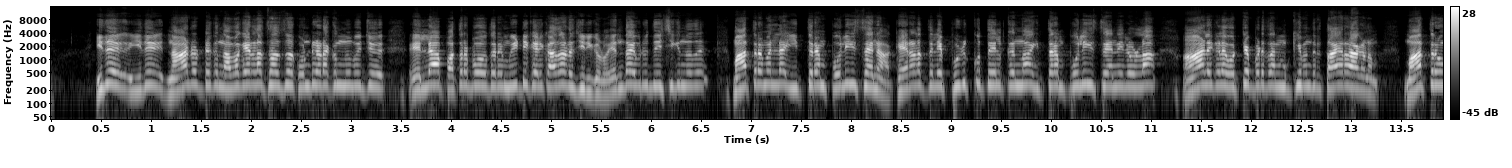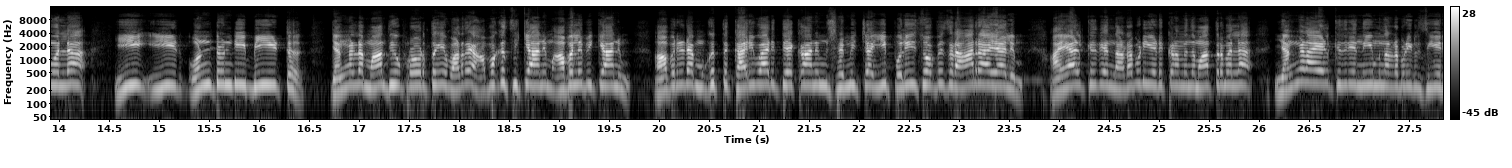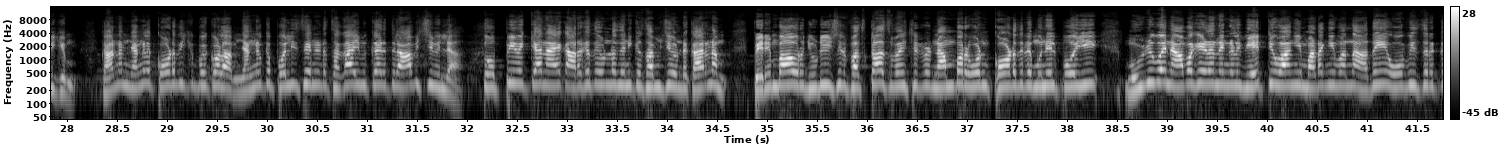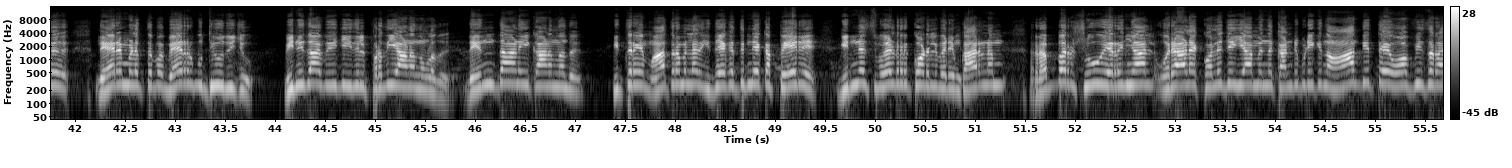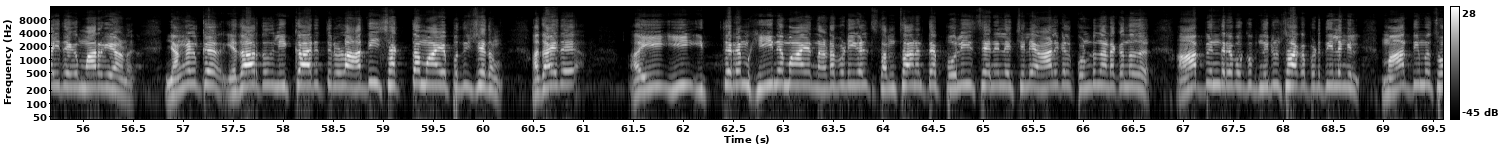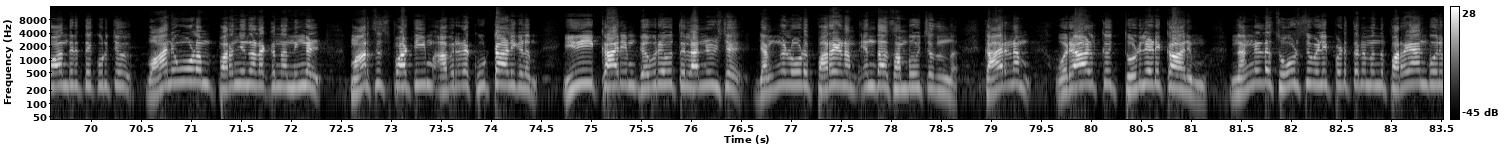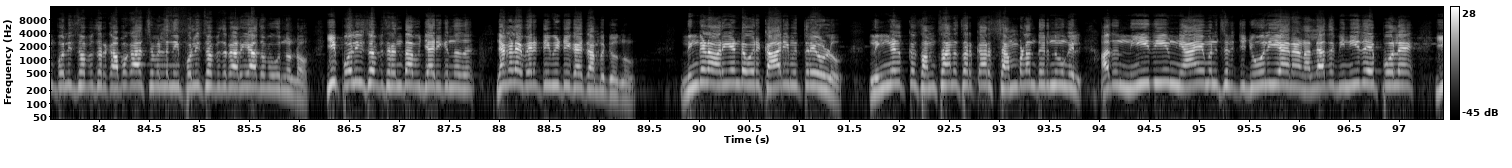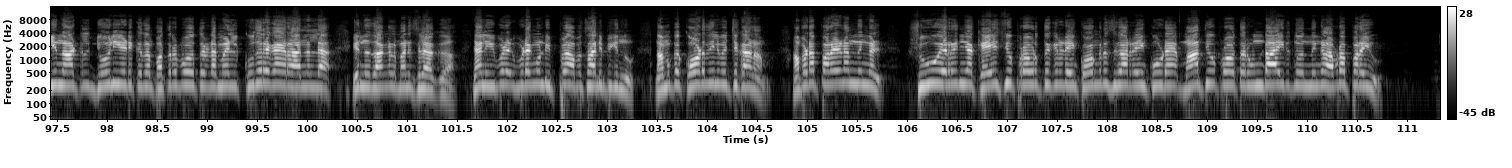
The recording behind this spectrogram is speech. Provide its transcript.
ഇത് ഇത് നാടൊട്ടക്ക് നവകേരള സദസ് കൊണ്ടു കിടക്കുന്നു വെച്ച് എല്ലാ പത്രപ്രവർത്തകരും വീട്ടിൽ കയറി കഥടച്ചിരിക്കണോ എന്താ ഇവർ ഉദ്ദേശിക്കുന്നത്? മാത്രമല്ല ഇത്തരം പോലീസ് സേന കേരളത്തിലെ പുഴുക്കുത്തേൽക്കുന്ന ഇത്തരം പോലീസ് സേനയിലുള്ള ആളുകളെ ഒറ്റപ്പെടുത്താൻ മുഖ്യമന്ത്രി തയ്യാറാകണം. മാത്രമല്ല ഈ ഈ വൺ ട്വന്റി ബി ഇട്ട് ഞങ്ങളുടെ മാധ്യമപ്രവർത്തകരെ വളരെ അപഹസിക്കാനും അപലപിക്കാനും അവരുടെ മുഖത്ത് കരിവാരി തേക്കാനും ശ്രമിച്ച ഈ പോലീസ് ഓഫീസർ ആരായാലും അയാൾക്കെതിരെ നടപടിയെടുക്കണമെന്ന് മാത്രമല്ല ഞങ്ങൾ അയാൾക്കെതിരെ നിയമ നടപടികൾ സ്വീകരിക്കും. കാരണം ഞങ്ങൾ കോടതിക്ക് പോയിക്കോളാം. ഞങ്ങൾക്ക് പോലീസ് സേനയുടെ സഹായം ഇക്കാര്യത്തിൽ ആവശ്യമില്ല. തൊപ്പി വെക്കാൻ അയാൾക്ക് അർഹതയുണ്ടെന്ന് എനിക്ക് സംശയമുണ്ട്. കാരണം Perumbavoor judicial first class magistrate number one കോടതിയുടെ മുന്നിൽ പോയി മുഴുവൻ അവഹേളനങ്ങളും ഏറ്റുവാങ്ങി മടങ്ങി വന്ന അതേ ഓഫീസർക്ക് നേരം വെളുത്തപ്പോൾ വേറൊരു ബുദ്ധി ഉദിച്ചു. വിനിത വി ജി ഇതിൽ പ്രതിയാണെന്നുള്ളത്. ഇതെന്താണ് ഈ കാണുന്നത്? ഇത്രയും മാത്രമല്ല ഇദ്ദേഹത്തിന്റെയൊക്കെ പേര് ഗിന്നസ് വേൾഡ് റെക്കോർഡിൽ വരും. കാരണം റബ്ബർ ഷൂ എറിഞ്ഞാൽ ഒരാളെ കൊല ചെയ്യാമെന്ന് കണ്ടുപിടിക്കുന്ന ആദ്യത്തെ ഓഫീസറായി ഇദ്ദേഹം മാറുകയാണ്. ഞങ്ങൾക്ക് യഥാർത്ഥത്തിൽ ഇക്കാര്യത്തിലുള്ള അതിശക്തമായ പ്രതിഷേധം അതായത് ഈ ഈ ഇത്തരം ഹീനമായ നടപടികൾ സംസ്ഥാനത്തെ പോലീസ് സേനയിലെ ചില ആളുകൾ കൊണ്ടു നടക്കുന്നത് ആഭ്യന്തര വകുപ്പ് നിരുത്സാഹപ്പെടുത്തിയില്ലെങ്കിൽ മാധ്യമ സ്വാതന്ത്ര്യത്തെക്കുറിച്ച് വാനോളം പറഞ്ഞു നടക്കുന്ന നിങ്ങൾ മാർക്സിസ്റ്റ് പാർട്ടിയും അവരുടെ കൂട്ടാളികളും ഈ കാര്യം ഗൗരവത്തിൽ അന്വേഷിച്ച് ഞങ്ങളോട് പറയണം എന്താ സംഭവിച്ചതെന്ന്. കാരണം ഒരാൾക്ക് തൊഴിലെടുക്കാനും ഞങ്ങളുടെ സോഴ്സ് വെളിപ്പെടുത്തണമെന്ന് പറയാൻ പോലും പോലീസ് ഓഫീസർക്ക് അവകാശമില്ലെന്ന് ഈ പോലീസ് ഓഫീസർ അറിയാതെ പോകുന്നുണ്ടോ? ഈ പോലീസ് ഓഫീസർ എന്താ വിചാരിക്കുന്നത്? ഞങ്ങളെ വരട്ടി വീട്ടിൽ കയറ്റാൻ പറ്റുമെന്നു? നിങ്ങൾ അറിയേണ്ട ഒരു കാര്യം ഇത്രയേ ഉള്ളൂ. നിങ്ങൾക്ക് സംസ്ഥാന സർക്കാർ ശമ്പളം തരുന്നുവെങ്കിൽ അത് നീതിയും ന്യായമനുസരിച്ച് ജോലി ചെയ്യാനാണ്. അല്ലാതെ വിനീതയെ പോലെ ഈ നാട്ടിൽ ജോലിയെടുക്കുന്ന പത്രപ്രവർത്തകരുടെ മേൽ കുതിര കയറാനല്ല എന്ന് താങ്കൾ മനസ്സിലാക്കുക. ഞാൻ ഇവിടെ ഇവിടെ കൊണ്ട് ഇപ്പോൾ അവസാനിപ്പിക്കുന്നു. നമുക്ക് കോടതിയിൽ വെച്ച് കാണാം. അവിടെ പറയണം നിങ്ങൾ ഷൂ എറിഞ്ഞ കെ എസ് യു പ്രവർത്തകരുടെയും കോൺഗ്രസ്സുകാരുടെയും കൂടെ മാധ്യമ പ്രവർത്തകർ ഉണ്ടായിരുന്നു എന്ന് നിങ്ങൾ അവിടെ പറയൂ.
